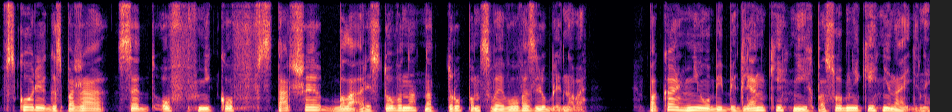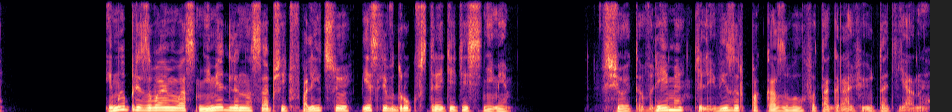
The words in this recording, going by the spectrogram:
Вскоре госпожа Седофников-старшая была арестована над трупом своего возлюбленного. Пока ни обе беглянки, ни их пособники не найдены. И мы призываем вас немедленно сообщить в полицию, если вдруг встретитесь с ними. Все это время телевизор показывал фотографию Татьяны.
